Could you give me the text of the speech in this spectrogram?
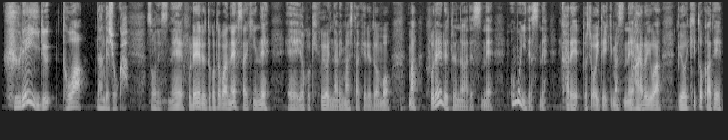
フレイルとは何でしょうか？そうですね。フレイルって言葉はね最近ね、えー、よく聞くようになりましたけれどもまあフレイルというのはですね主にですね加齢として置いていきますね、はい、あるいは病気とかで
